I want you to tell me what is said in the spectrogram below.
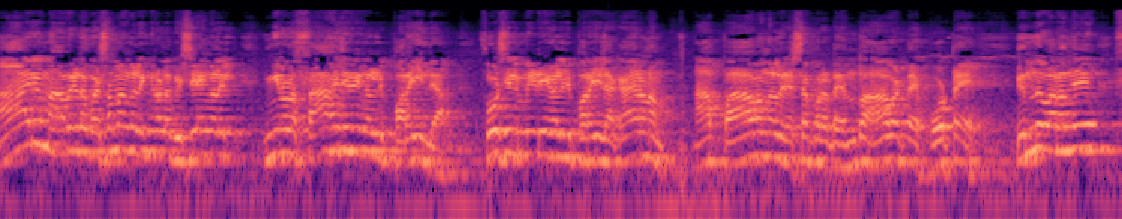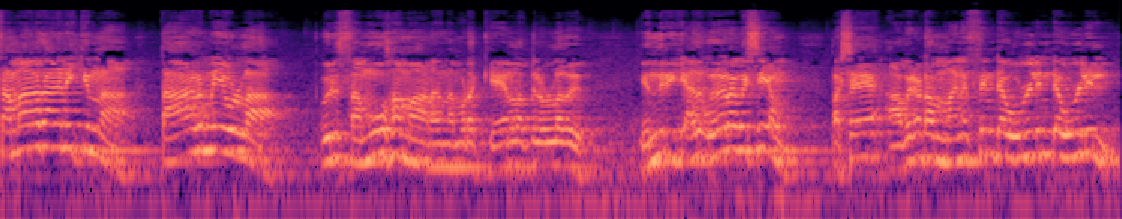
ആരും അവരുടെ വിഷമങ്ങൾ ഇങ്ങനെയുള്ള വിഷയങ്ങളിൽ ഇങ്ങനെയുള്ള സാഹചര്യങ്ങളിൽ പറയില്ല. സോഷ്യൽ മീഡിയകളിൽ പറയില്ല. കാരണം ആ പാവങ്ങൾ രക്ഷപ്പെടട്ടെ എന്തോ ആവട്ടെ പോട്ടെ എന്ന് പറഞ്ഞ് സമാധാനിക്കുന്ന താഴ്മയുള്ള ഒരു സമൂഹമാണ് നമ്മുടെ കേരളത്തിലുള്ളത്. എന്നിരിക്കുക അത് വേറെ വിഷയം. പക്ഷേ അവരുടെ മനസ്സിന്റെ ഉള്ളിന്റെ ഉള്ളിൽ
